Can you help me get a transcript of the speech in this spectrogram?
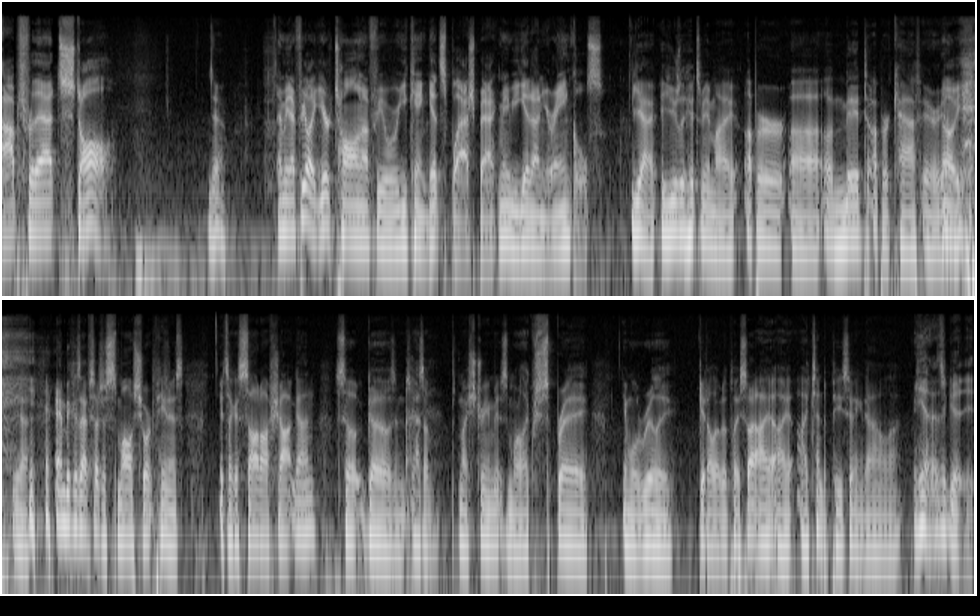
opt for that stall. Yeah. I mean, I feel like you're tall enough where you can't get splashback. Maybe you get it on your ankles. Yeah, it usually hits me in my upper, uh, uh, mid to upper calf area. Oh, yeah. yeah. And because I have such a small, short penis, it's like a sawed-off shotgun, so it goes and has a. My stream is more like spray, and will really get all over the place. So I, I, I tend to pee sitting down a lot. Yeah, that's a good. Yeah,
